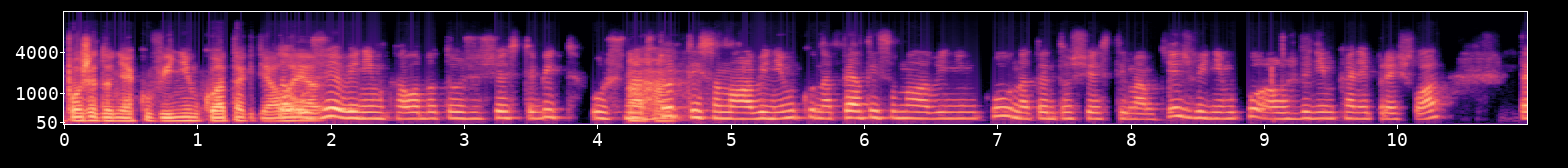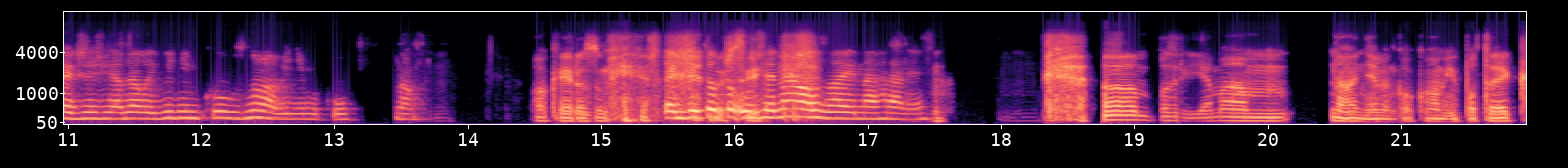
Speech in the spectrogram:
požiadať nejakú výnimku a tak ďalej. To už je výnimka, lebo to už je šiestý byt. Už na štvrtý som mala výnimku, na piatý som mala výnimku, na tento šiestý mám tiež výnimku a už výnimka neprešla. Takže žiadali výnimku, znova výnimku. No. OK, rozumiem. Takže toto už, už je naozaj na hrane. Um, pozri, ja mám no neviem, koľko mám hypoték,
